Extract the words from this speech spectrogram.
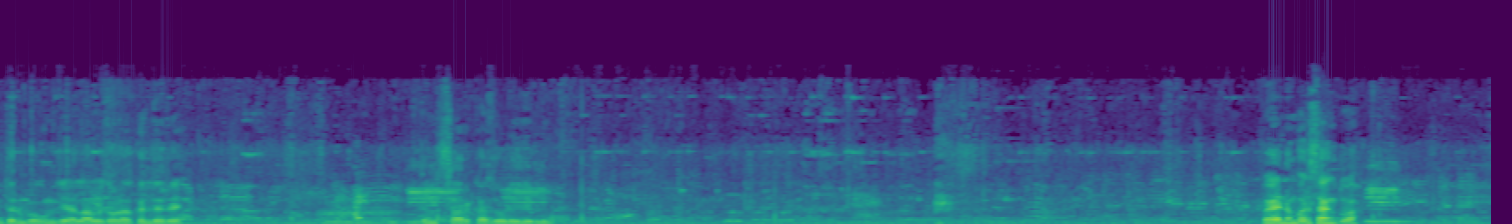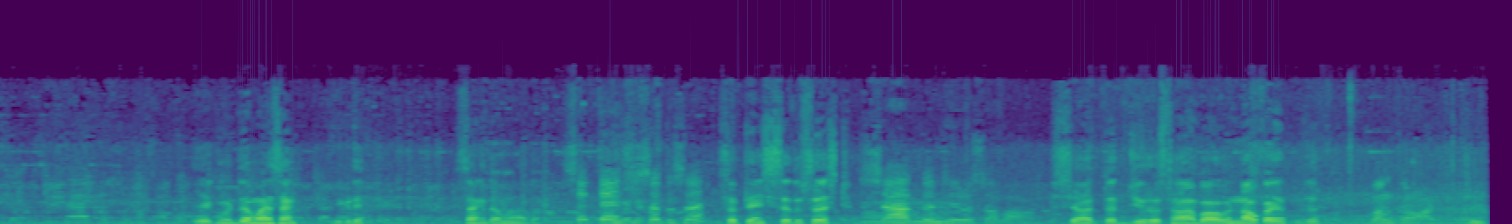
मित्रांनो बघून घ्या लाल गवळा कलर आहे. एकदम सारखा जोड हे काय नंबर सांग तू. एक मिनिट दमान सांग. इकडे. सांग दमान आता. सत्याऐंशी सदुसष्ट. सत्याऐंशी सदुसष्ट. शहात्तर झिरो सहा बावन्न. शहात्तर झिरो सहा बावन्न. नाव काय आहे तुझं? बंकरवाड ठीक.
